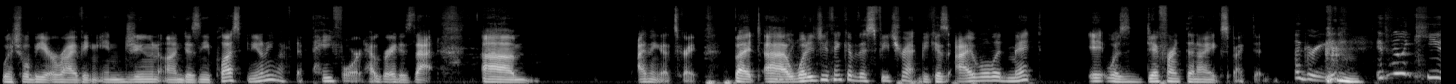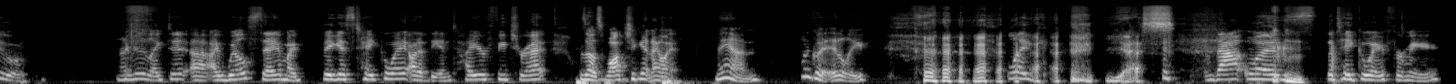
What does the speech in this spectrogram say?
which will be arriving in June on Disney Plus, and you don't even have to pay for it. How great is that? Um, I think that's great. But uh, what did you think of this featurette? Because I will admit, it was different than I expected. Agreed. it's really cute. I really liked it. Uh, I will say my biggest takeaway out of the entire featurette was I was watching it and I went, "Man, I want to go to Italy." Like- yes. That was the takeaway for me.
